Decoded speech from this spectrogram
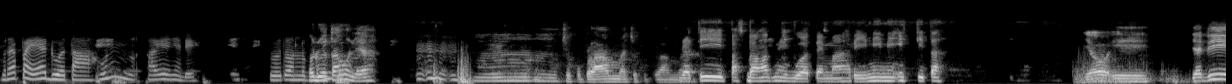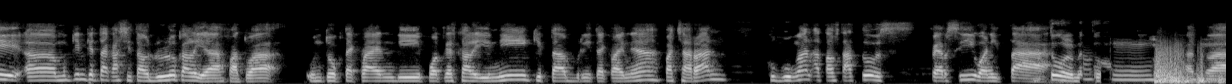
berapa ya? Dua tahun kayaknya deh. Dua tahun lebih. Oh, dua tahun ya? Hmm, cukup lama, cukup lama. Berarti pas banget nih buat tema hari ini nih, kita. Yoi. Jadi eh, mungkin kita kasih tahu dulu kali ya Fatwa untuk tagline di podcast kali ini kita beri tagline-nya pacaran, hubungan atau status versi wanita. Betul, betul. Oke. Fatwa.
